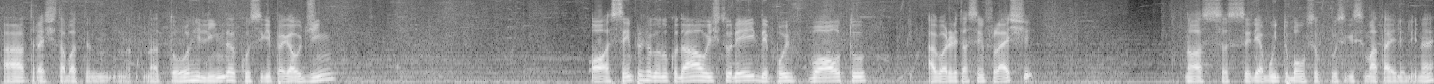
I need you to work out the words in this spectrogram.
Tá, Trash tá batendo na, na torre, linda. Consegui pegar o Jin. Ó, sempre jogando cooldown, esturei, depois volto. Agora ele tá sem flash. Nossa, seria muito bom se eu conseguisse matar ele ali, né?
